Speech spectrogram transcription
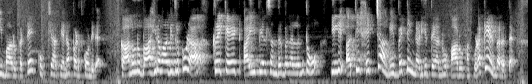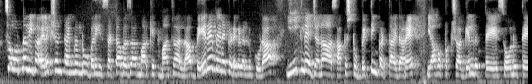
ಈ ಮಾರುಕಟ್ಟೆ ಕುಖ್ಯಾತಿಯನ್ನ ಪಡೆದುಕೊಂಡಿದೆ. ಕಾನೂನು ಬಾಹಿರವಾಗಿದ್ರೂ ಕೂಡ ಕ್ರಿಕೆಟ್, ಐ ಪಿ ಎಲ್ ಸಂದರ್ಭದಲ್ಲಂತೂ ಇಲ್ಲಿ ಅತಿ ಹೆಚ್ಚಾಗಿ ಬೆಟ್ಟಿಂಗ್ ನಡೆಯುತ್ತೆ ಅನ್ನೋ ಆರೋಪ ಕೂಡ ಕೇಳಿಬರುತ್ತೆ. ಸೊ ಒಟ್ನಲ್ಲಿ ಈಗ ಎಲೆಕ್ಷನ್ ಟೈಮ್ನಲ್ಲೂ ಬರೀ ಸಟ್ಟಾ ಬಜಾರ್ ಮಾರ್ಕೆಟ್ ಮಾತ್ರ ಅಲ್ಲ, ಬೇರೆ ಬೇರೆ ಕಡೆಗಳಲ್ಲೂ ಕೂಡ ಈಗಲೇ ಜನ ಸಾಕಷ್ಟು ಬೆಟ್ಟಿಂಗ್ ಕಟ್ತಾ ಇದ್ದಾರೆ. ಯಾವ ಪಕ್ಷ ಗೆಲ್ಲುತ್ತೆ, ಸೋಲುತ್ತೆ,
